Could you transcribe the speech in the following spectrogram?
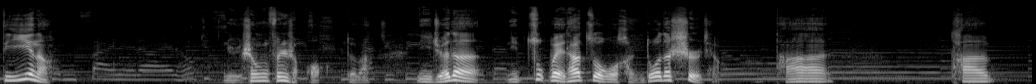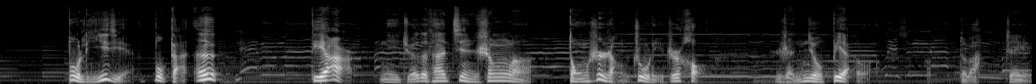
第一呢，女生分手，对吧？你觉得你做为他做过很多的事情，他他不理解，不感恩。第二，你觉得他晋升了董事长助理之后，人就变了，对吧？这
